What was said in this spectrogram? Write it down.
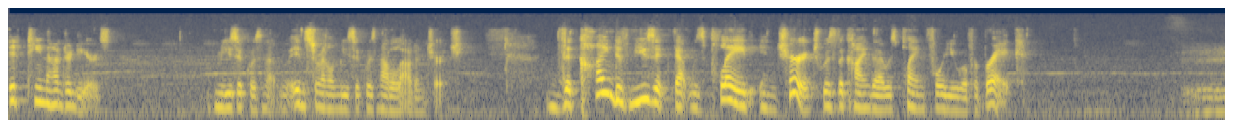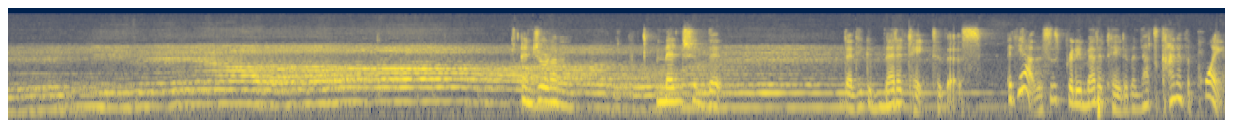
1,500 years, music was not instrumental music was not allowed in church. The kind of music that was played in church was the kind that I was playing for you over break. And Jordan mentioned that that he could meditate to this. And yeah, this is pretty meditative, and that's kind of the point.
